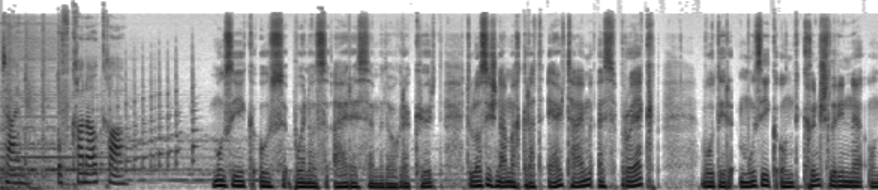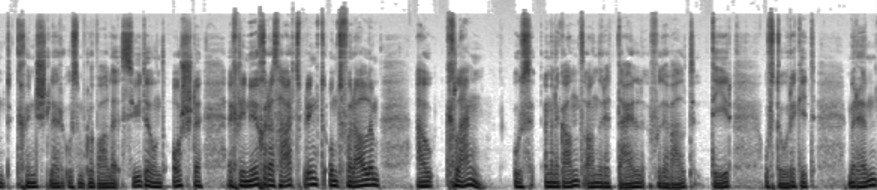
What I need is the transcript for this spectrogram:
Airtime auf Kanal K. Musik aus Buenos Aires haben wir hier gerade gehört. Du hörst nämlich gerade Airtime, ein Projekt, wo dir Musik und Künstlerinnen und Künstler aus dem globalen Süden und Osten ein bisschen näher ans Herz bringt und vor allem auch Klang aus einem ganz anderen Teil der Welt dir auf die Ohren gibt. Wir haben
